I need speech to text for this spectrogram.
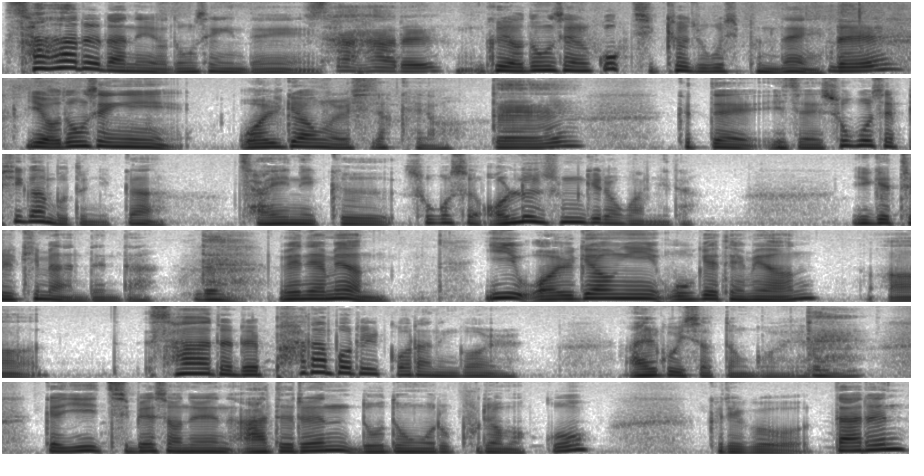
사하르라는 여동생인데 사하를. 그 여동생을 꼭 지켜주고 싶은데 네. 이 여동생이 월경을 시작해요. 네. 그때 이제 속옷에 피가 묻으니까 자인이 그 속옷을 얼른 숨기려고 합니다. 이게 들키면 안 된다. 네. 왜냐하면 이 월경이 오게 되면 어, 사하르를 팔아버릴 거라는 걸 알고 있었던 거예요. 네. 그러니까 이 집에서는 아들은 노동으로 부려먹고 그리고 딸은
